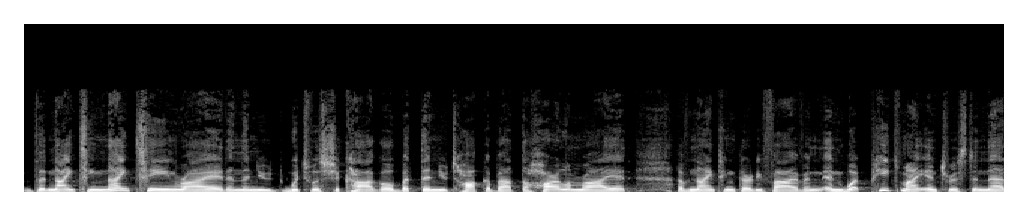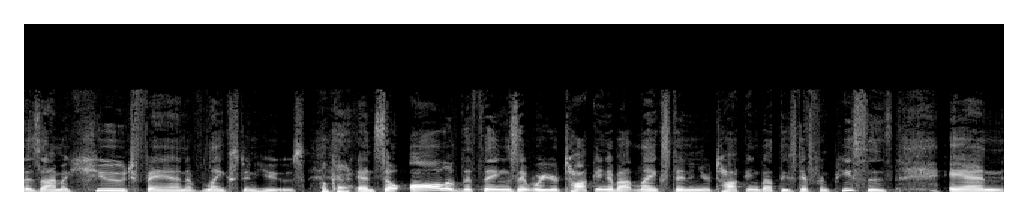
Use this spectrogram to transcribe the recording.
the 1919 riot, and then you, which was Chicago, but then you talk about the Harlem riot of 1935, and, and what piqued my interest in that is I'm a huge fan of Langston Hughes. Okay. And so all of the things that where you're talking about Langston and you're talking about these different pieces, and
